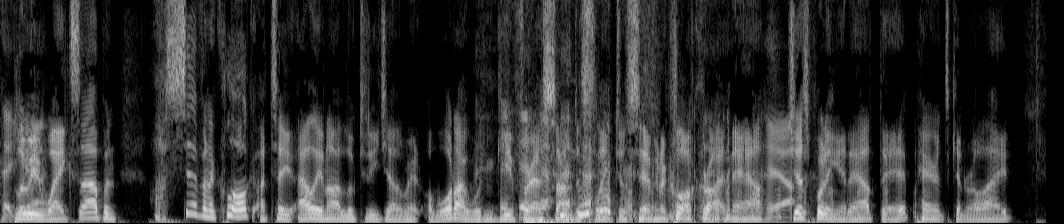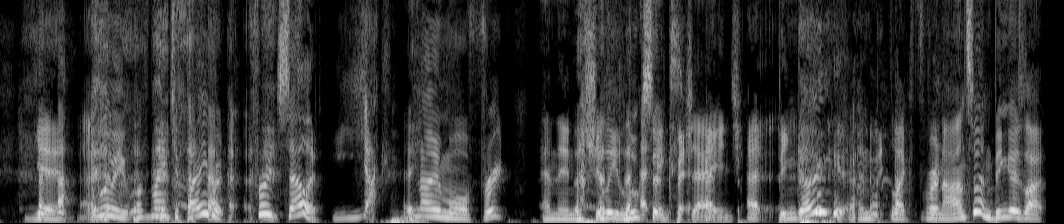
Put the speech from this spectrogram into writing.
Bluey Yeah. wakes up and oh, seven o'clock. I tell you, Ali and I looked at each other and went, oh, "What I wouldn't give for our son to sleep till seven o'clock right now." Yeah. Just putting it out there, parents can relate. Yeah, Bluey, I've made your favourite fruit salad. Yuck, no more fruit. And then Chili looks at, exchange. at at Bingo and like for an answer, and Bingo's like,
